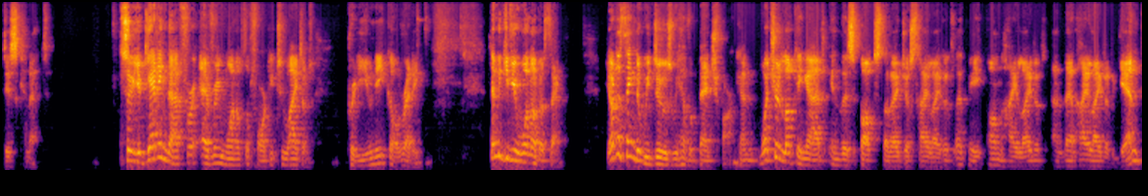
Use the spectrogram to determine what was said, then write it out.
disconnect. So you're getting that for every one of the 42 items. Pretty unique already. Let me give you one other thing. The other thing that we do is we have a benchmark. And what you're looking at in this box that I just highlighted, let me unhighlight it and then highlight it again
